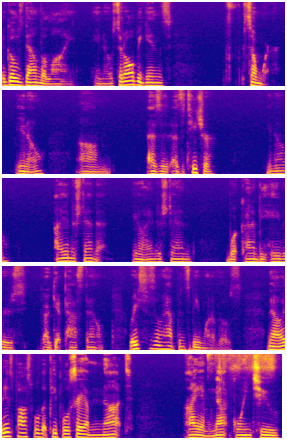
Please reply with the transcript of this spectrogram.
it goes down the line. You know, so it all begins somewhere. You know, um, as a, as a teacher, you know, I understand that. You know, I understand what kind of behaviors get passed down. Racism happens to be one of those. Now, it is possible that people say, I'm not, I am not going to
